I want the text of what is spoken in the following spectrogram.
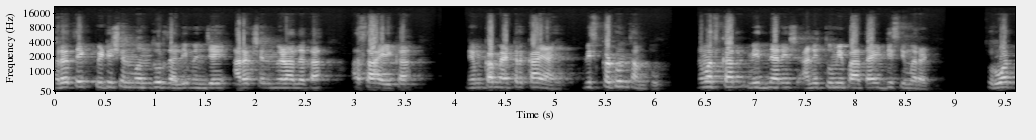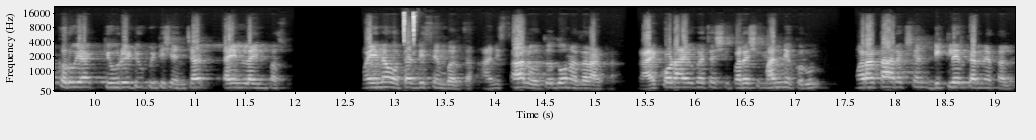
खरंच एक पिटिशन मंजूर झाली म्हणजे आरक्षण मिळालं का? असं आहे का? नेमका मॅटर काय आहे? विस्कटून सांगतो. नमस्कार मी ज्ञानेश आणि तुम्ही पाहताय डीसी मराठी. सुरुवात करूया क्युरेटिव्ह पिटिशनच्या टाइम लाईन पासून. महिना होता डिसेंबरचा आणि साल होतं दोन हजार अठरा. गायकवाड आयोगाच्या शिफारशी मान्य करून मराठा आरक्षण डिक्लेअर करण्यात आलं.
